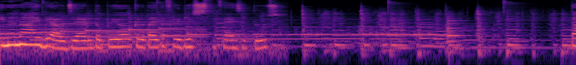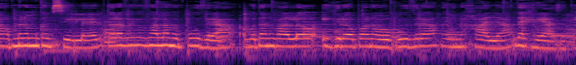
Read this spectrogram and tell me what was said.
Είναι ένα eyebrow gel το οποίο κρατάει τα φρύδια σου στη θέση τους. Το αγαπημένο μου concealer. Τώρα βέβαια βάλαμε πούδρα, οπότε αν βάλω υγρό πάνω από πούδρα θα γίνω χάλια. Δεν χρειάζεται.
